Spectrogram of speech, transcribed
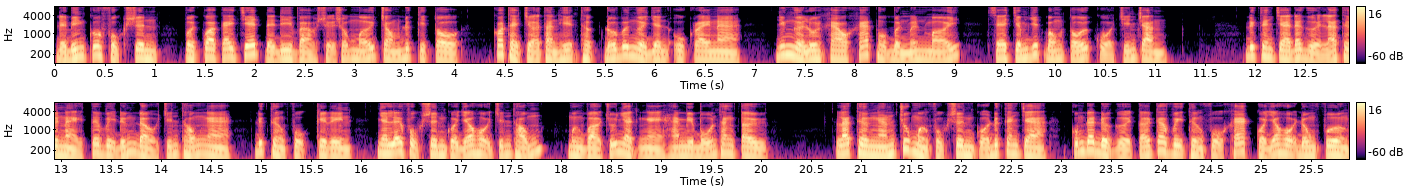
để biến cố phục sinh, vượt qua cái chết để đi vào sự sống mới trong Đức Kitô, có thể trở thành hiện thực đối với người dân Ukraine, những người luôn khao khát một bình minh mới sẽ chấm dứt bóng tối của chiến tranh. Đức Thánh Cha đã gửi lá thư này tới vị đứng đầu chính thống Nga, Đức Thượng phụ Kirin, nhân lễ phục sinh của giáo hội chính thống, mừng vào Chủ nhật ngày 24 tháng 4. Lá thư ngắn chúc mừng phục sinh của Đức Thánh Cha cũng đã được gửi tới các vị thượng phụ khác của giáo hội Đông Phương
